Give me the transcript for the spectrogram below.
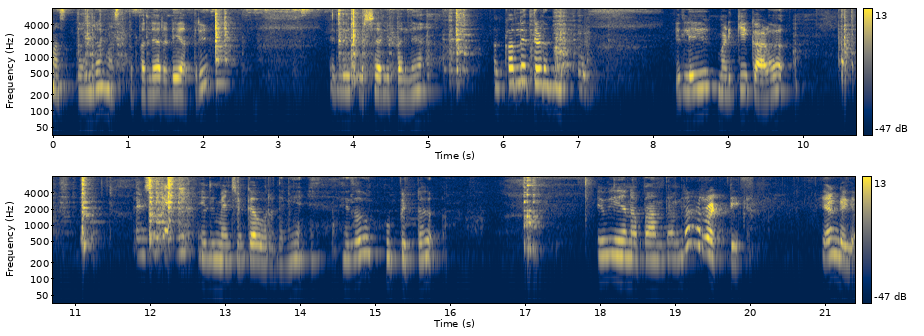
ಮಸ್ತ್ ಅಂದ್ರೆ ಮಸ್ತ್ ಪಲ್ಯ ರೆಡಿ ಆತ್ರಿ. ಇಲ್ಲಿ ತಿರ್ಸಲಿ ಪಲ್ಯ. ಕಲ್ಲೆ ತಿಡಮ್ಮ ಇಲ್ಲಿ ಮಡಿಕೆ ಕಾಳು. ಇಲ್ಲಿ ಮೆಣಸಿನ್ಕಾಯಿ ಹುರಿದೀನಿ. ಇದು ಉಪ್ಪಿಟ್ಟು. ಇವು ಏನಪ್ಪ ಅಂತಂದ್ರೆ ರೊಟ್ಟಿ. ಹೆಂಗಯ್ಯ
